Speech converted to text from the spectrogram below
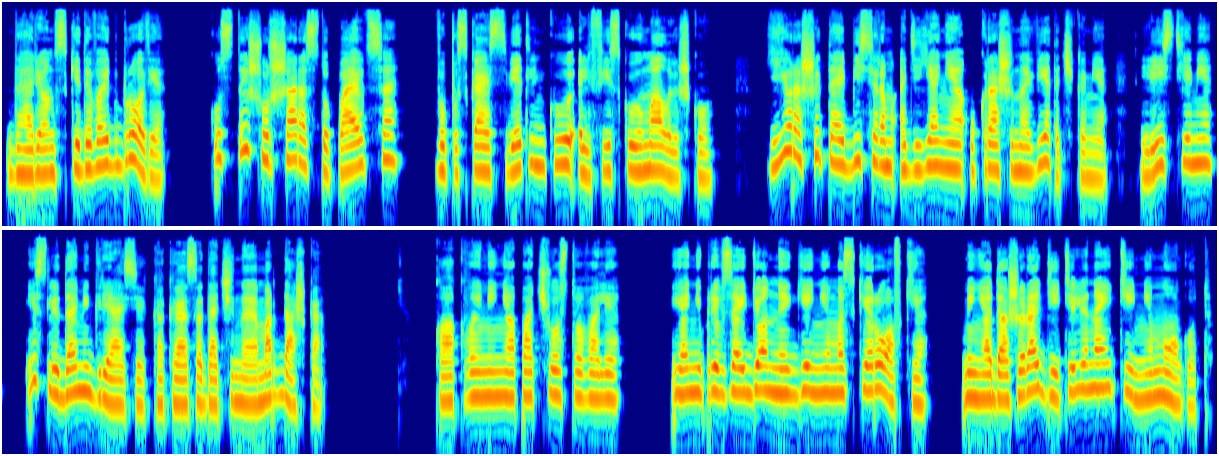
Дарион вскидывает брови. Кусты шурша расступаются, выпуская светленькую эльфийскую малышку. Ее расшитое бисером одеяние украшено веточками, листьями и следами грязи, как и озадаченная мордашка. «Как вы меня почувствовали? Я непревзойденный гений маскировки. Меня даже родители найти не могут».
